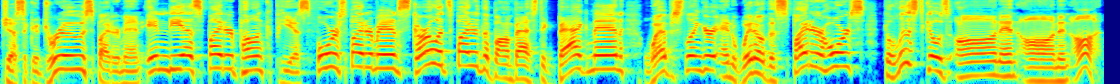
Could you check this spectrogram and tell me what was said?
Jessica Drew, Spider Man India, Spider Punk, PS4 Spider Man, Scarlet Spider, the Bombastic Bagman, Web Slinger, and Widow the Spider Horse. The list goes on and on and on.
